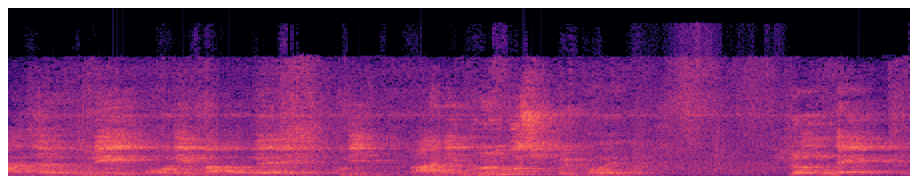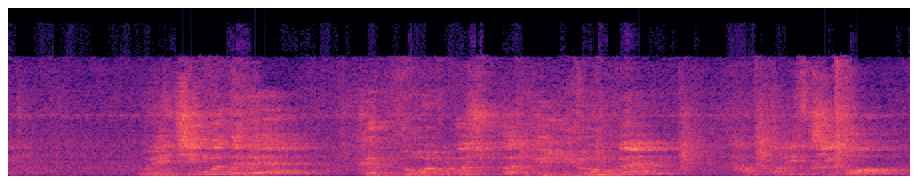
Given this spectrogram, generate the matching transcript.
맞아요. 우리 어린 마음에 우리 많이 놀고 싶을 거예요. 그런데 우리 친구들은 그 놀고 싶은 그 유혹을 다 뿌리치고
